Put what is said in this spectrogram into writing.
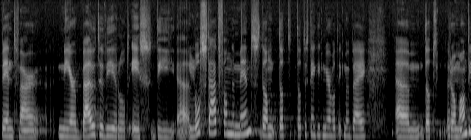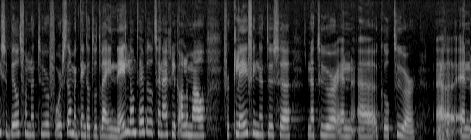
bent waar meer buitenwereld is die uh, losstaat van de mens, dan dat, dat is denk ik meer wat ik me bij um, dat romantische beeld van natuur voorstel. Maar ik denk dat wat wij in Nederland hebben, dat zijn eigenlijk allemaal verklevingen tussen natuur en cultuur. Uh, en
